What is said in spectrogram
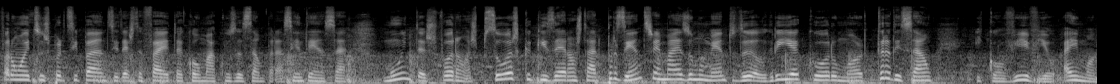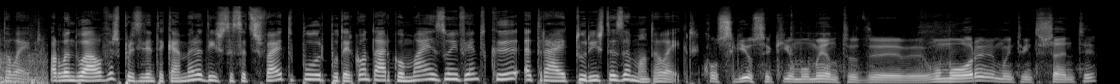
Foram oito os participantes e desta feita com uma acusação para a sentença. Muitas foram as pessoas que quiseram estar presentes em mais um momento de alegria, cor, humor, tradição e convívio em Montalegre. Orlando Alves, presidente da Câmara, diz-se satisfeito por poder contar com mais um evento que atrai turistas a Montalegre. Conseguiu-se aqui um momento de humor muito interessante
